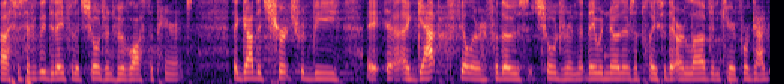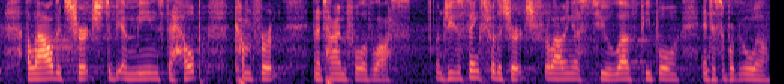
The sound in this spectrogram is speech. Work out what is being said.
uh, specifically today for the children who have lost a parent, that God, the church would be a, a, gap filler for those children, that they would know there's a place where they are loved and cared for. God, allow the church to be a means to help comfort in a time full of loss. Um, Jesus, thanks for the church, for allowing us to love people and to support people well.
